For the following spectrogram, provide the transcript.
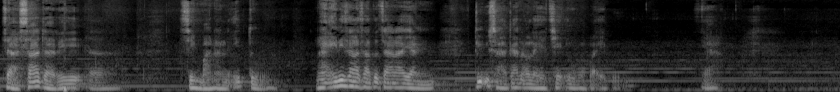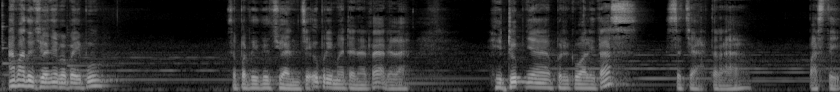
jasa dari uh, simpanan itu. Nah, ini salah satu cara yang diusahakan oleh CU Bapak Ibu. Ya. Apa tujuannya Bapak Ibu? Seperti tujuan CU Prima Danata adalah hidupnya berkualitas, sejahtera, pasti.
